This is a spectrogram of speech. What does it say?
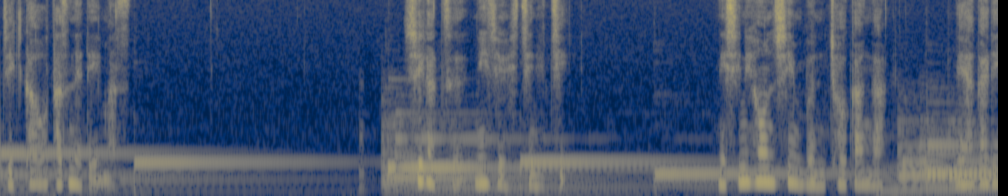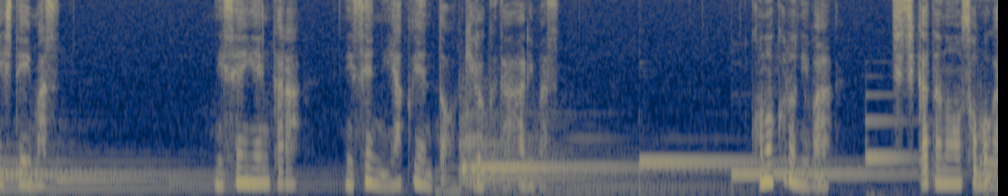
実家を訪ねています。4月27日西日本新聞長官が値上がりしています。2000円から2200円と記録があります。この頃には父方の祖母が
